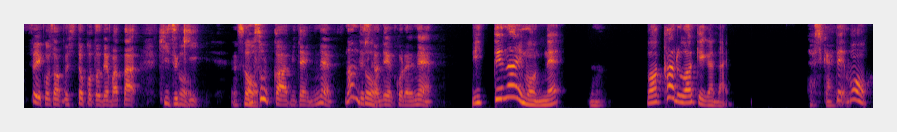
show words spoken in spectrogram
聖子さんの一言でまた気づき。そうあ、そうか、みたいにね。何ですかね、これね。言ってないもんねうん。わかるわけがない。確かに。でも、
